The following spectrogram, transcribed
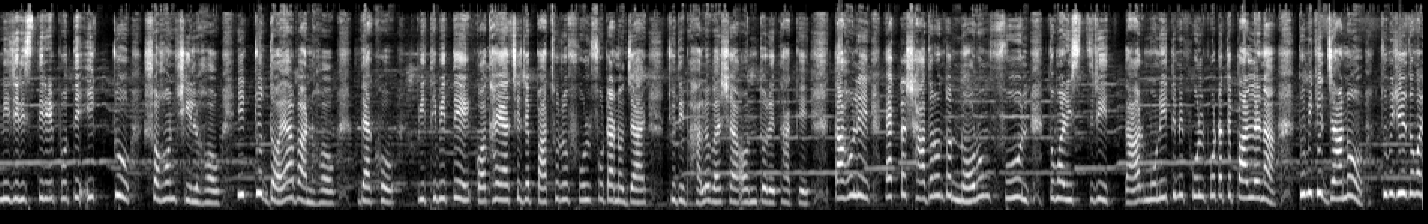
নিজের স্ত্রীর প্রতি সহনশীল হও, একটু দয়াবান হও। দেখো, পৃথিবীতে কথায় আছে যে পাথরও ফুল ফোটানো যায় যদি ভালোবাসা অন্তরে থাকে। তাহলে একটা সাধারণত নরম ফুল তোমার স্ত্রী, তার মনেই তুমি ফুল ফোটাতে পারলে না। তুমি কি জানো, তুমি যদি তোমার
